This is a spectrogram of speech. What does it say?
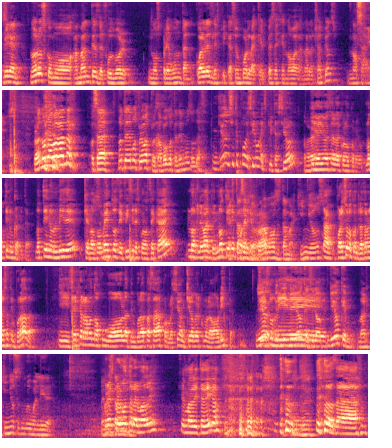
Miren, nosotros como amantes del fútbol nos preguntan cuál es la explicación por la que el PSG no va a ganar la Champions. No sabemos. Pero no la va a ganar. O sea, no tenemos pruebas, pero tampoco tenemos dudas. Yo sí te puedo decir una explicación y ahí vas a estar de acuerdo conmigo. No tiene un capitán, no tiene un líder que en los momentos difíciles cuando se cae los levante. No tiene Está por Sergio ejemplo- Ramos, está Marquinhos. Ah, por eso lo contrataron esa temporada. Y Sergio Ramos no jugó la temporada pasada por lesión. Quiero ver cómo le va ahorita. Yo, es un yo- yo líder. digo que sí lo- yo digo que Marquinhos es muy buen líder. Me Pero es pregúntale al mucho. Madrid. Que el Madrid te diga. No sé. o sea,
